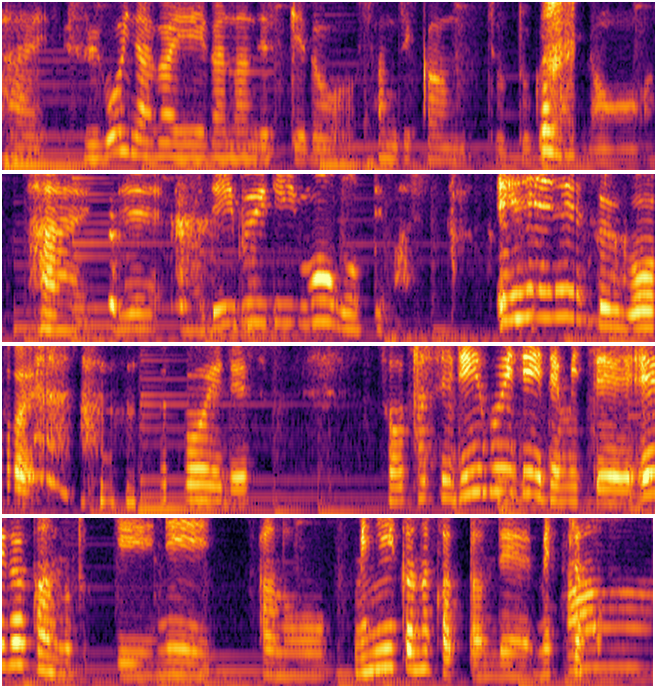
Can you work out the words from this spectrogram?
はい、すごい長い映画なんですけど、3時間ちょっとぐらいの。はい。で、DVD も持ってます。えー、すごい。すごいです。そう私 DVD で見て映画館の時にあの見に行かなかったんでめっちゃあ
